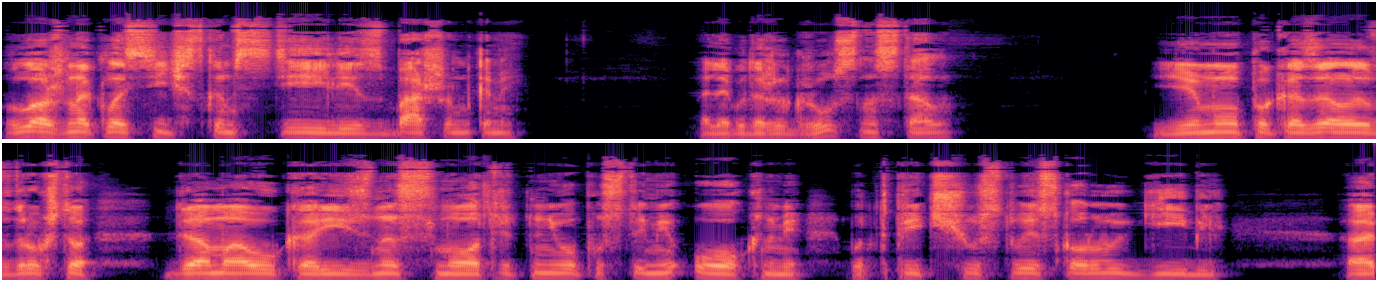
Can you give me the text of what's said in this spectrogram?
в ложно-классическом стиле с башенками. Олегу даже грустно стало. Ему показалось вдруг, что дома укоризненно смотрят на него пустыми окнами, будто предчувствуя скорую гибель а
